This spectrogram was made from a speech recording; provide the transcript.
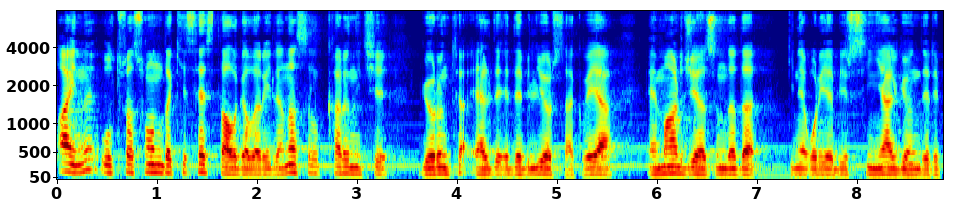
Aynı ultrasondaki ses dalgalarıyla nasıl karın içi görüntü elde edebiliyorsak veya MR cihazında da yine oraya bir sinyal gönderip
